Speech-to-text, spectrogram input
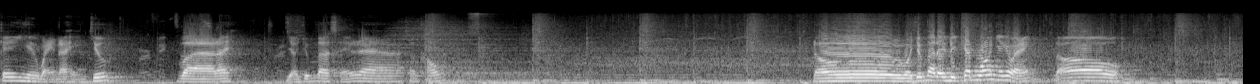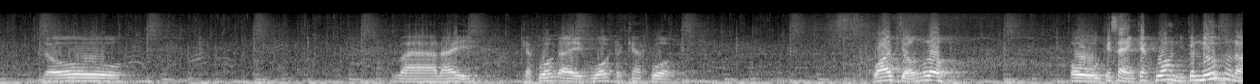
cái như bạn đã hẹn trước. Và đây giờ chúng ta sẽ ra sân khấu. Đồ và chúng ta đang đi catwalk nha các bạn. Đồ đồ và đây catwalk đây walk the catwalk quá chuẩn luôn. Ồ, cái sàn catwalk những cái nước nữa nè.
